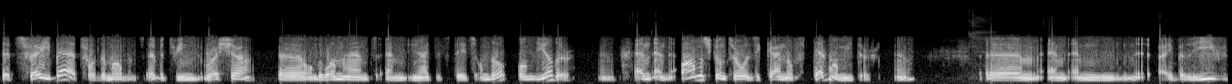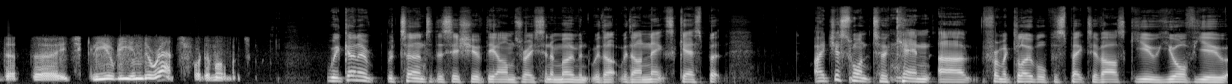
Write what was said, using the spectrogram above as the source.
that's very bad for the moment between Russia uh, on the one hand and the United States on the on the other. And, and arms control is a kind of thermometer. Um, and, and I believe that uh, it's clearly in the red for the moment. We're going to return to this issue of the arms race in a moment with our, with our next guest, but I just want to, again, uh, from a global perspective, ask you your view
